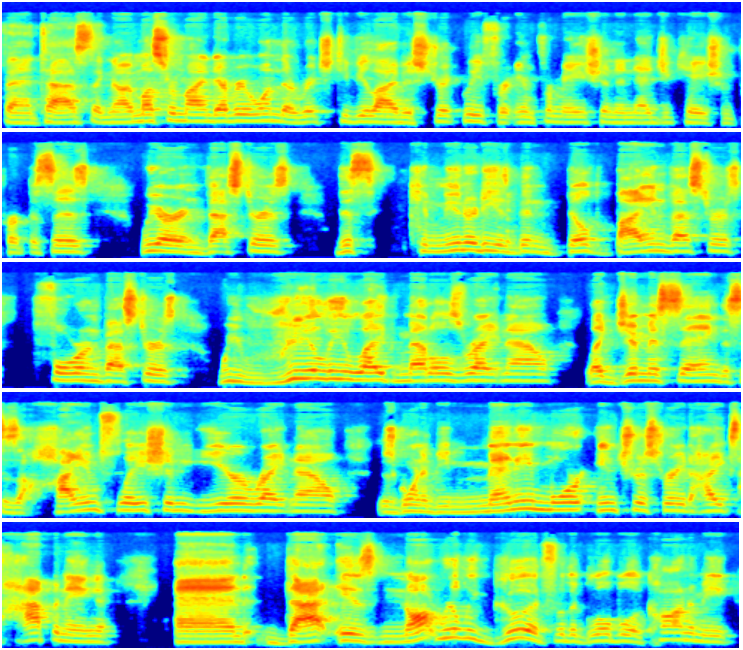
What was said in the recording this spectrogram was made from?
Fantastic. Now, I must remind everyone that Rich TV Live is strictly for information and education purposes. We are investors. This community has been built by investors for investors. We really like metals right now. Like Jim is saying, this is a high inflation year right now. There's going to be many more interest rate hikes happening. And that is not really good for the global economy.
